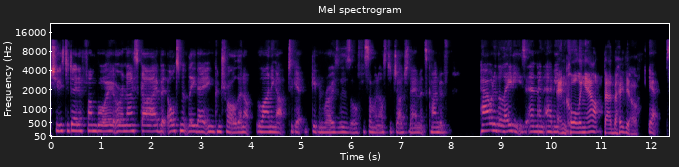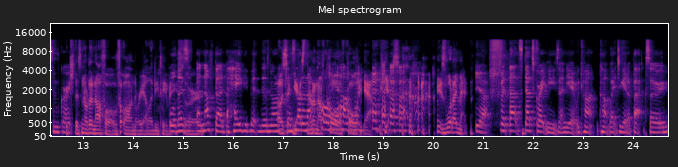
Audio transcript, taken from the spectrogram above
choose to date a fun boy or a nice guy, but ultimately they're in control. They're not lining up to get given roses or for someone else to judge them. It's kind of power to the ladies and, and Abby. and calling out bad behavior, yeah, some great. which there's not enough of on reality TV. well, there's so- enough bad behavior, but there's not. I was saying, there's yes, not enough calling call, out. calling out. Yes, is what I meant. Yeah, but that's that's great news, and yeah, we can't can't wait to get it back. So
